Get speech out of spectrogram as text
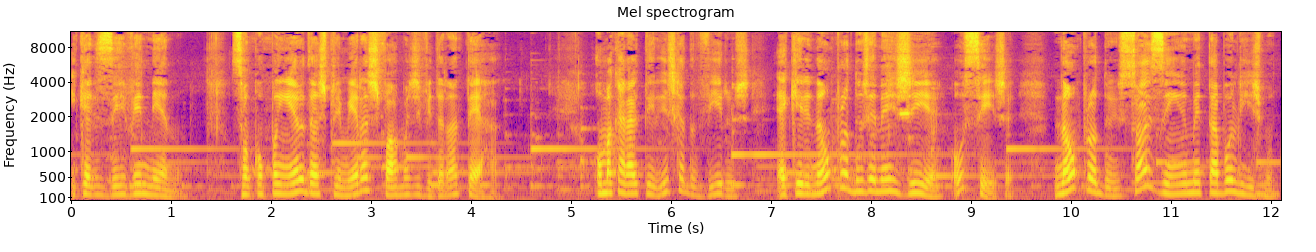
e quer dizer veneno. São companheiros das primeiras formas de vida na Terra. Uma característica do vírus é que ele não produz energia, ou seja, não produz sozinho metabolismo,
